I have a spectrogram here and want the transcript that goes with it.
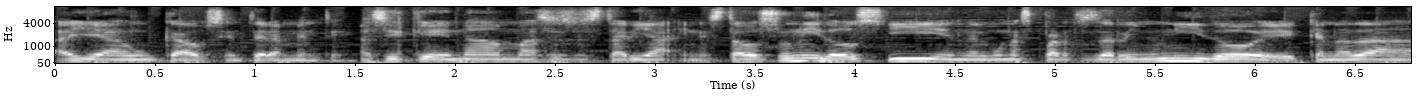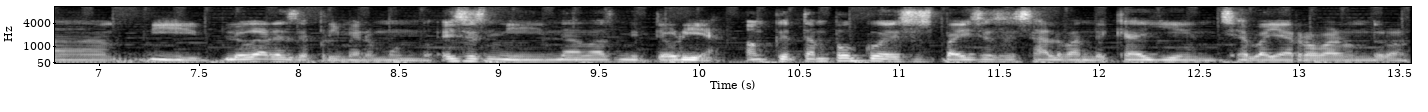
haya un caos enteramente. Así que nada más eso estaría en Estados Unidos y en algunas partes de Reino Unido, eh, Canadá y lugares de primer mundo. Esa es mi nada más mi teoría. Aunque tampoco esos países se salvan de que alguien se vaya a robar un dron.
